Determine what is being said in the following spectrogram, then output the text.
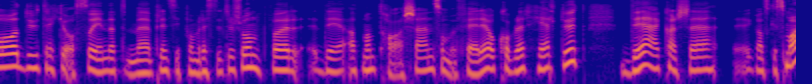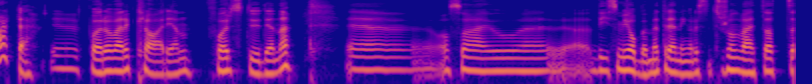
og du trekker også inn dette med prinsippet om restitusjon. For det at man tar seg en sommerferie og kobler helt ut, det er kanskje eh, ganske smart, det. Uh, for å være klar igjen for studiene. Uh, og så er jo de som jobber med trening og restitusjon, veit at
